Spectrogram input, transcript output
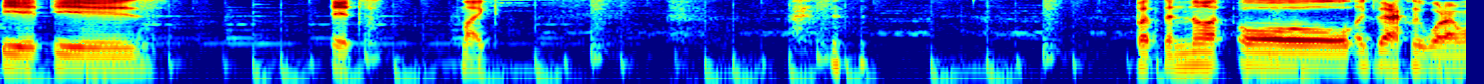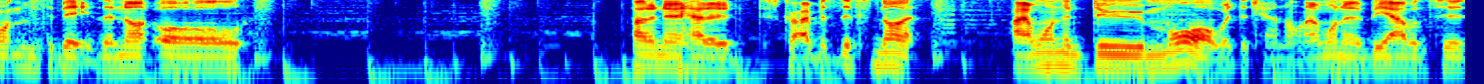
it is, it's like, but they're not all exactly what I want them to be. They're not all, I don't know how to describe it. It's not, I want to do more with the channel. I want to be able to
